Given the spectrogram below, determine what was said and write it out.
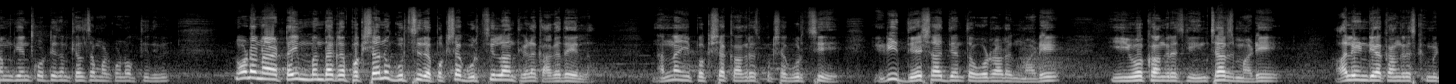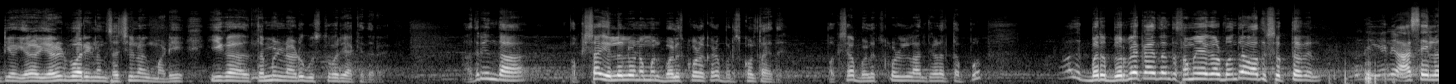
ನಮ್ಗೆ ಏನು ಕೊಟ್ಟಿದ್ದನ್ನು ಕೆಲಸ ಮಾಡ್ಕೊಂಡು ಹೋಗ್ತಿದ್ದೀವಿ. ನೋಡೋಣ ಟೈಮ್ ಬಂದಾಗ ಪಕ್ಷನೂ ಗುರ್ತಿಸಿದೆ. ಪಕ್ಷ ಗುರ್ತಿಸಿಲ್ಲ ಅಂತ ಹೇಳೋಕ್ಕಾಗೋದೇ ಇಲ್ಲ. ನನ್ನ ಈ ಪಕ್ಷ, ಕಾಂಗ್ರೆಸ್ ಪಕ್ಷ ಗುರುತಿಸಿ, ಇಡೀ ದೇಶಾದ್ಯಂತ ಓಡಾಡೋಂಗೆ ಮಾಡಿ, ಈ ಯುವ ಕಾಂಗ್ರೆಸ್ಗೆ ಇನ್ಚಾರ್ಜ್ ಮಾಡಿ ಆಲ್ ಇಂಡಿಯಾ ಕಾಂಗ್ರೆಸ್ ಕಮಿಟಿಯ ಎರಡು ಬಾರಿ ನನ್ನ ಸಚಿವನಾಗಿ ಮಾಡಿ ಈಗ ತಮಿಳುನಾಡು ಉಸ್ತುವಾರಿ ಹಾಕಿದ್ದಾರೆ. ಅದರಿಂದ ಪಕ್ಷ ಎಲ್ಲೆಲ್ಲೋ ನಮ್ಮನ್ನು ಬಳಸ್ಕೊಳ್ಳೋ ಕಡೆ ಬಳಸ್ಕೊಳ್ತಾ ಇದೆ. ಪಕ್ಷ ಬಳಸ್ಕೊಳ್ಳಿಲ್ಲ ಅಂತ ಹೇಳೋದು ತಪ್ಪು. ಅದಕ್ಕೆ ಬರ್ ಬರಬೇಕಾದಂಥ ಸಮಯಗಳು ಬಂದರೆ ಅದಕ್ಕೆ ಸಿಗ್ತವೆ ಮುಂದೆ ಏನು ಆಸೆ ಇಲ್ಲ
